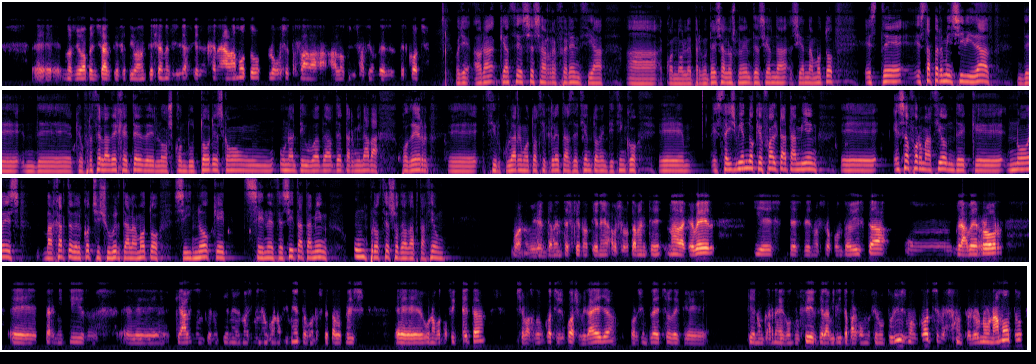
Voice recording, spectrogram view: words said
eh, nos lleva a pensar que efectivamente esa necesidad que genera la moto luego se traslada a, la utilización del, del, coche. Oye, ahora que haces esa referencia a cuando le preguntáis a los clientes si anda, si anda moto, este, esta permisividad de, que ofrece la DGT de los conductores con una antigüedad determinada poder eh, circular en motocicletas de 125. Eh, ¿Estáis viendo que falta también eh, esa formación de que no es bajarte del coche y subirte a la moto, sino que se necesita también un proceso de adaptación? Bueno, evidentemente es que no tiene absolutamente nada que ver y es desde nuestro punto de vista un grave error eh, permitir eh, que alguien que no tiene el más mínimo conocimiento con respecto a lo que es eh, una motocicleta se baje de un coche y se pueda subir a ella por el simple hecho de que tiene un carnet de conducir que le habilita para conducir un turismo, un coche, pero no una moto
